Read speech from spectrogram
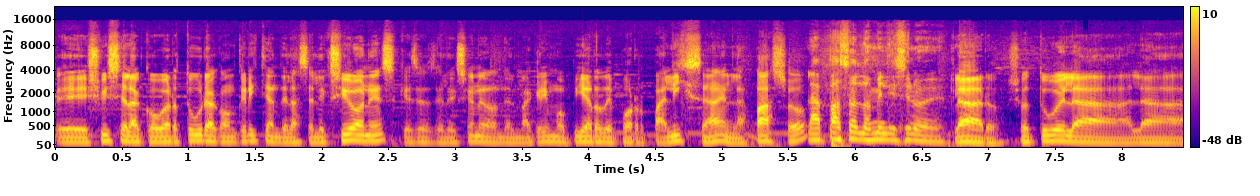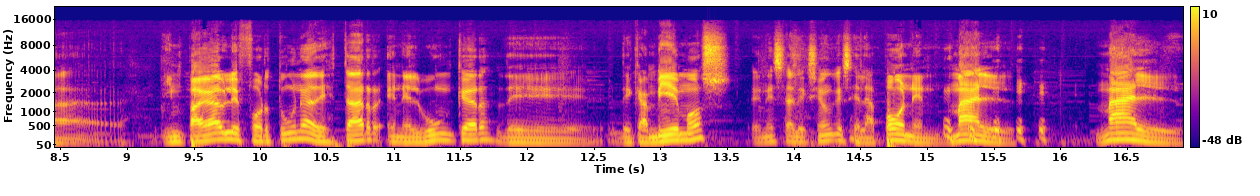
Eh, yo hice la cobertura con Cristian de las elecciones, que es esas elecciones donde el macrismo pierde por paliza en las PASO. La paso del 2019. Claro, yo tuve la, la impagable fortuna de estar en el búnker de, de Cambiemos en esa elección que se la ponen mal, mal.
